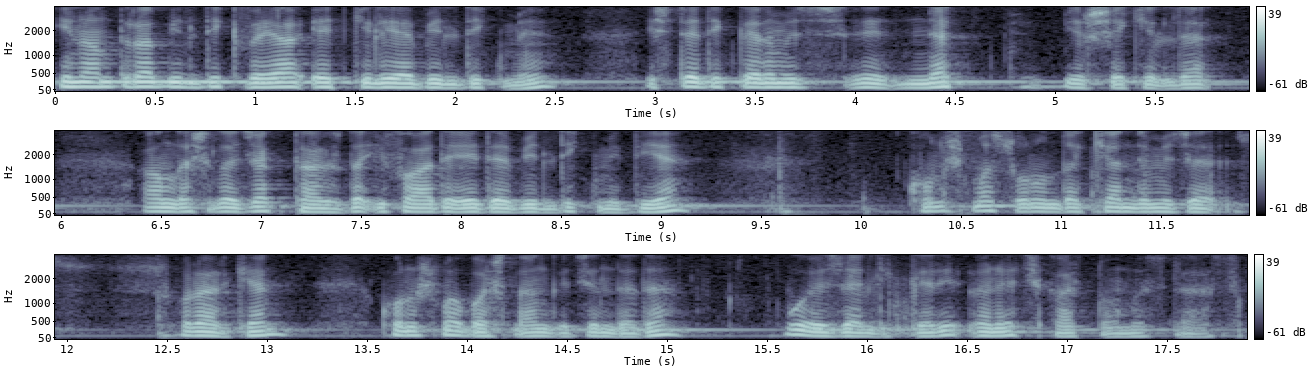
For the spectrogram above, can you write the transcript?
inandırabildik veya etkileyebildik mi? İstediklerimizi net bir şekilde anlaşılacak tarzda ifade edebildik mi diye konuşma sonunda kendimize sorarken konuşma başlangıcında da bu özellikleri öne çıkartmamız lazım.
